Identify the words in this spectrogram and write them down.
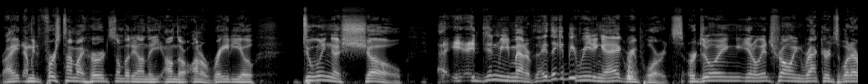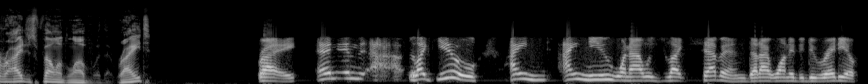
right? I mean, first time I heard somebody on the on the on a radio doing a show. It, didn't even matter they could be reading ag reports or doing, you know, introing records, whatever. I just fell in love with it, right? Right, and and uh, like you, I I knew when I was like seven that I wanted to do radio,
